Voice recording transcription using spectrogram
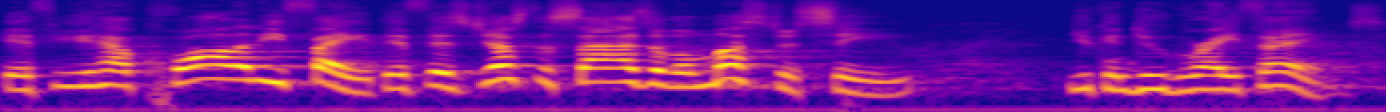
if you have quality faith, if it's just the size of a mustard seed, you can do great things.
